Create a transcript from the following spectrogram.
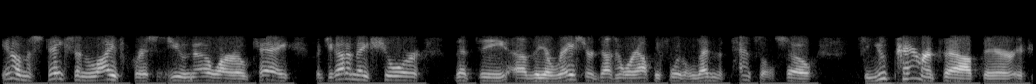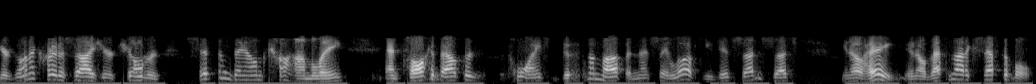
you know, mistakes in life, Chris, as you know, are okay, but you got to make sure that the uh, the eraser doesn't wear out before the lead in the pencil. So, to you parents out there, if you're going to criticize your children, sit them down calmly and talk about the points, build them up, and then say, "Look, you did such and such. You know, hey, you know that's not acceptable.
